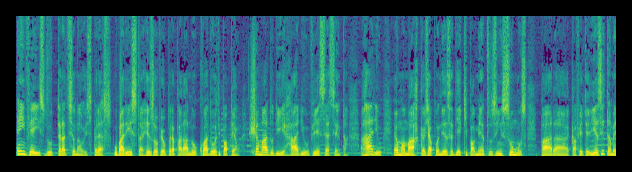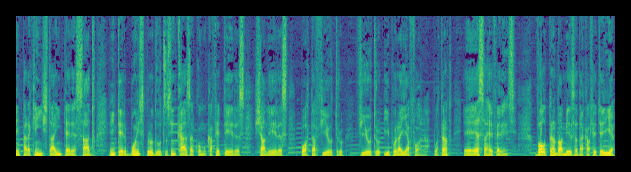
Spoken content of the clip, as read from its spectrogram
Em vez do tradicional expresso, o barista resolveu preparar no coador de papel, chamado de Hario V60. Hario é uma marca japonesa de equipamentos e insumos para cafeterias e também para quem está interessado em ter bons produtos em casa, como cafeteiras, chaleiras, porta-filtro, filtro e por aí afora. Portanto, é essa a referência. Voltando à mesa da cafeteria,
